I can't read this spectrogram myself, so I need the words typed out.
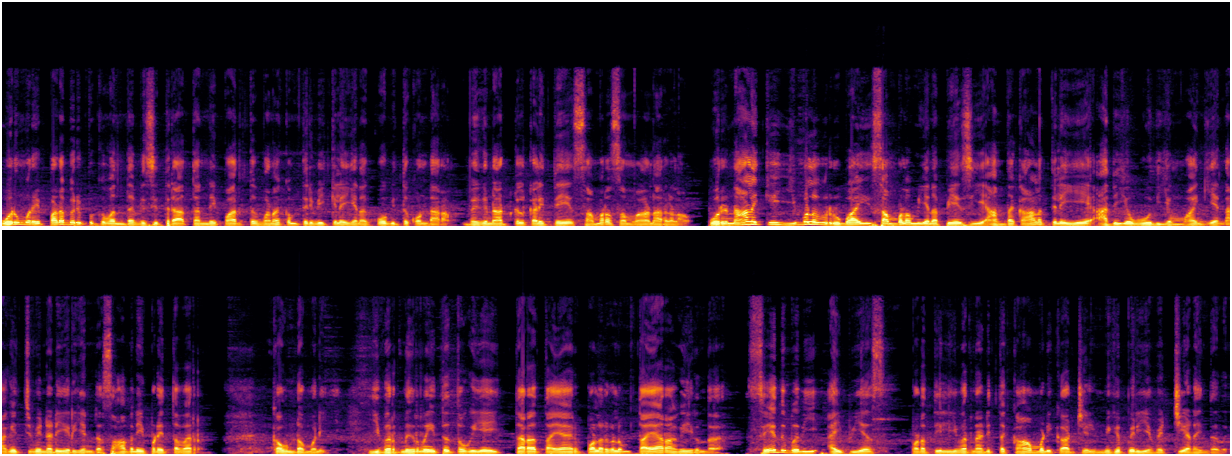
ஒருமுறை படப்பிடிப்புக்கு வந்த விசித்ரா தன்னை பார்த்து வணக்கம் தெரிவிக்கலை என கோபித்து கொண்டாராம். வெகு நாட்கள் கழித்தே சமரசம் ஆனார்களாம். ஒரு நாளைக்கு இவ்வளவு ரூபாய் சம்பளம் என பேசி அந்த காலத்திலேயே அதிக ஊதியம் வாங்கிய நகைச்சுவை நடிகர் என்ற சாதனை படைத்தவர் கவுண்டமணி. இவர் நிர்ணயித்த தொகையை தர தயாரிப்பாளர்களும் தயாராக இருந்தனர். சேதுபதி ஐபிஎஸ் படத்தில் இவர் நடித்த காமெடி காட்சியில் மிகப்பெரிய வெற்றி அடைந்தது.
